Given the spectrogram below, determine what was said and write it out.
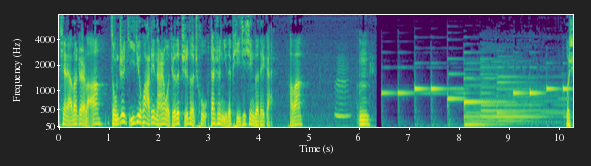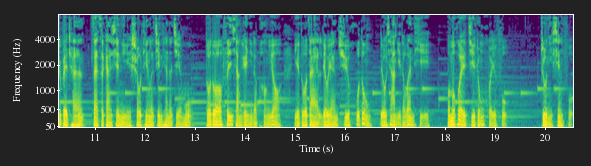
先聊到这儿了啊！总之一句话，这男人我觉得值得处，但是你的脾气性格得改，好吧？嗯嗯。我是北辰，再次感谢你收听了今天的节目，多多分享给你的朋友，也多在留言区互动，留下你的问题，我们会集中回复。祝你幸福。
